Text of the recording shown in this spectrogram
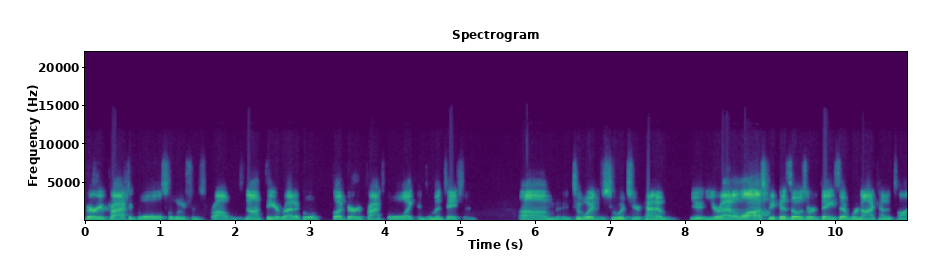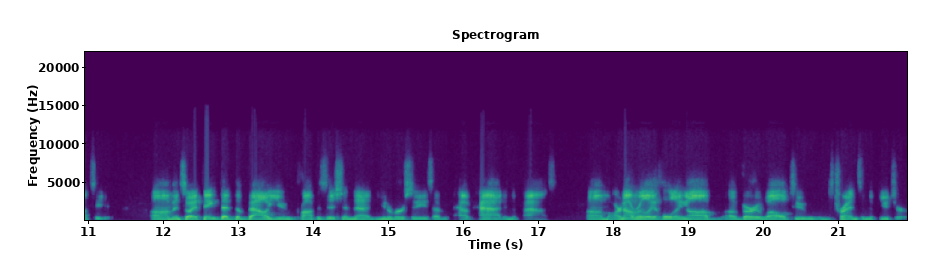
very practical solutions problems, not theoretical, but very practical like implementation. Um, to which to which you're kind of you're, you're at a loss because those are things that were not kind of taught to you. Um, and so I think that the value proposition that universities have, have had in the past um, are not really holding up uh, very well to trends in the future.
